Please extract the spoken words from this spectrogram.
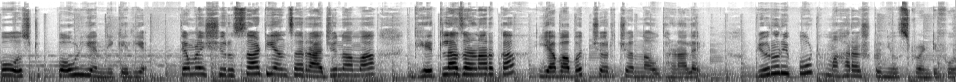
पोस्ट पौळ यांनी केली आहे. त्यामुळे शिरसाट यांचा राजीनामा घेतला जाणार का? याबाबत चर्चांना उधाण आलंय. Bureau report Maharashtra news twenty four.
